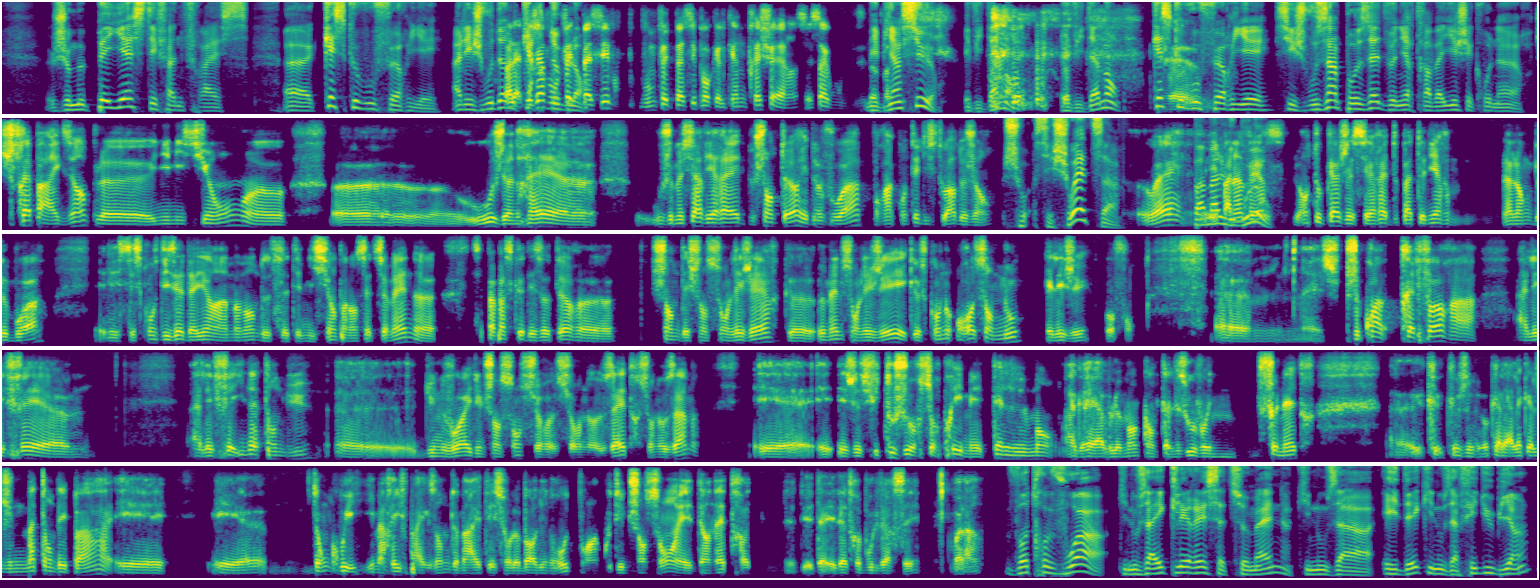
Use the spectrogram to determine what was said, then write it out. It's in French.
je me payais Stéphane Fraisse Euh, Qu'est-ce que vous feriez? Allez, je vous donne Voilà, déjà, carte vous me, passer, vous me faites passer pour quelqu'un de très cher, hein, c'est ça que vous Mais bien sûr, évidemment, évidemment. Qu'est-ce que Euh, vous feriez si je vous imposais de venir travailler chez Crooner Je ferais par exemple euh, une émission où je donnerais, où je me servirais de chanteur et de voix pour raconter l'histoire de gens. Chou- C'est chouette ça. Ouais. Pas mal de l'inverse. En tout cas, j'essaierais de pas tenir la langue de bois. Et c'est ce qu'on se disait d'ailleurs à un moment de cette émission pendant cette semaine. Euh, C'est pas parce que des auteurs euh, chantent des chansons légères que eux-mêmes sont légers et que ce qu'on on ressent nous est léger au fond. Euh, je, crois très fort à, l'effet à l'effet inattendu d'une voix et d'une chanson sur nos êtres, sur nos âmes. Et, je suis toujours surpris, mais tellement agréablement quand elles ouvrent une fenêtre que, que je, à laquelle je ne m'attendais pas. Et, et euh, donc oui, il m'arrive par exemple de m'arrêter sur le bord d'une route pour écouter une chanson et d'en être d'être bouleversé. Voilà. Votre voix qui nous a éclairé cette semaine, qui nous a aidé, qui nous a fait du bien.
